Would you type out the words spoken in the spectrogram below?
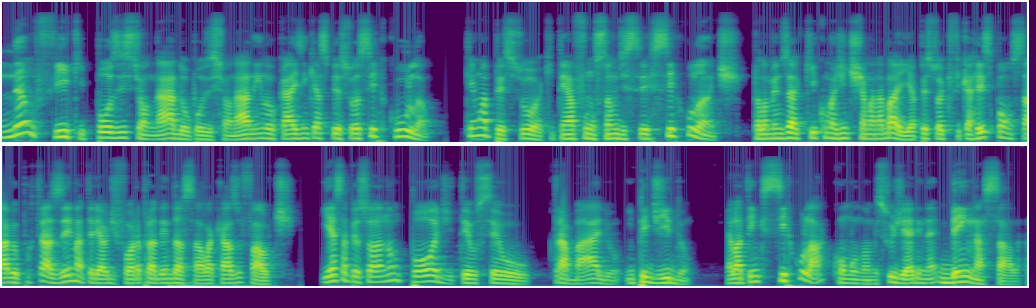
Não fique posicionado ou posicionada em locais em que as pessoas circulam. Tem uma pessoa que tem a função de ser circulante, pelo menos é aqui como a gente chama na Bahia, a pessoa que fica responsável por trazer material de fora para dentro da sala caso falte. E essa pessoa não pode ter o seu trabalho impedido. Ela tem que circular, como o nome sugere, né, bem na sala,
